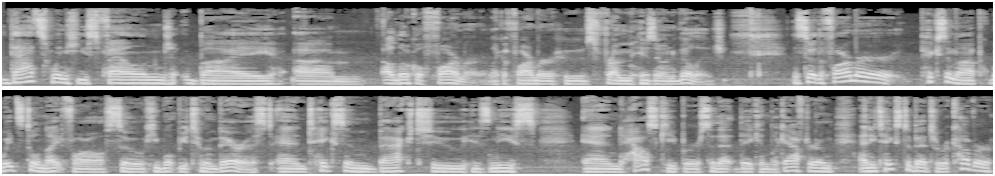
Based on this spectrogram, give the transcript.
that's when he's found by um, a local farmer, like a farmer who's from his own village. And so the farmer picks him up, waits till nightfall so he won't be too embarrassed, and takes him back to his niece and housekeeper so that they can look after him. And he takes to bed to recover.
